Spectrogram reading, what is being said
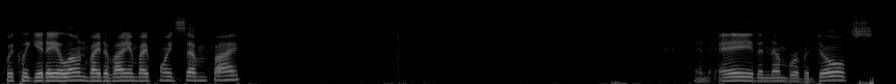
Quickly get a alone by dividing by 0.75. And a, the number of adults,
